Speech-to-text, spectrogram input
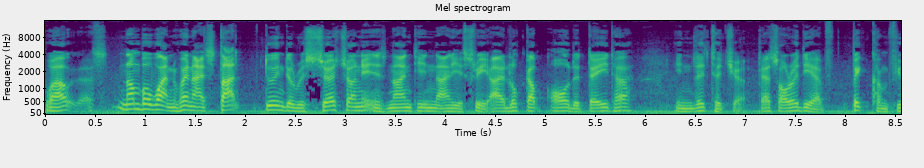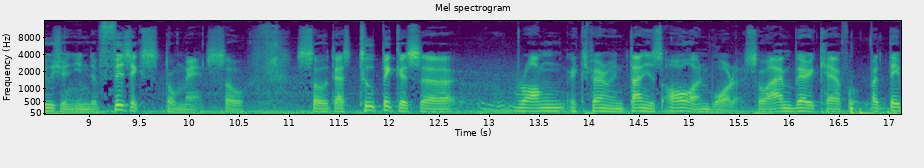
Well, number one, when I start doing the research on it in 1993, I looked up all the data in literature. That's already a big confusion in the physics domain. So, so that's two biggest uh, wrong experiment done is all on water. So I'm very careful. But they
